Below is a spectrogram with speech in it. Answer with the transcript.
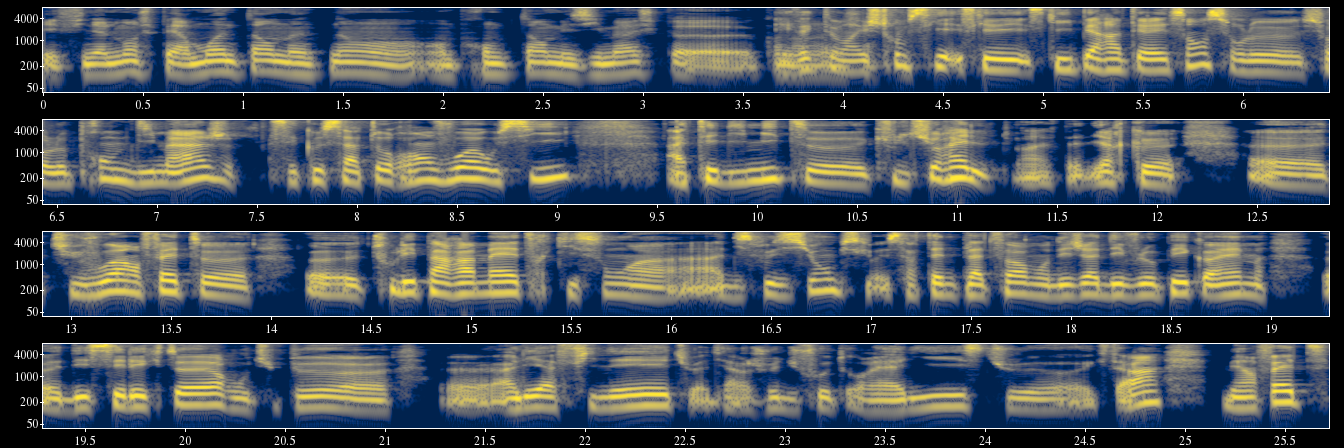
Et finalement, je perds moins de temps maintenant en, en promptant mes images que. Exactement. Et je trouve ce qui, est, ce, qui est, ce qui est hyper intéressant sur le, sur le prompt d'image, c'est que ça te renvoie aussi à tes limites euh, culturelles. C'est-à-dire que euh, tu vois en fait euh, tous les paramètres qui sont à, à, disposition, puisque certaines plateformes ont déjà développé quand même euh, des sélecteurs où tu peux aller affiner. Tu vas dire je veux du photoréaliste, tu veux, etc. Mais en fait,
